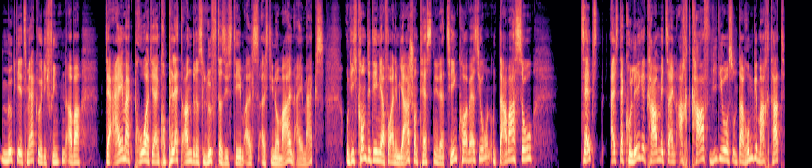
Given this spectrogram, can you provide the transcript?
mögt ihr jetzt merkwürdig finden, aber der iMac Pro hat ja ein komplett anderes Lüftersystem als, als die normalen iMacs. Und ich konnte den ja vor einem Jahr schon testen in der 10-Core-Version. Und da war es so, selbst als der Kollege kam mit seinen 8K-Videos und da rumgemacht hat,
